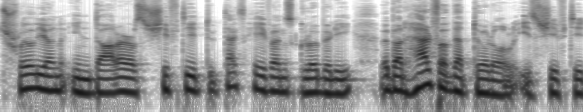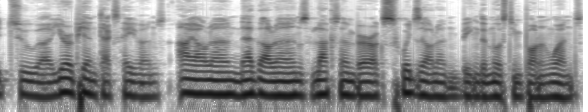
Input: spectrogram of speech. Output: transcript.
trillion in dollars shifted to tax havens globally. About half of that total is shifted to uh, European tax havens, Ireland, Netherlands, Luxembourg, Switzerland being the most important ones.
